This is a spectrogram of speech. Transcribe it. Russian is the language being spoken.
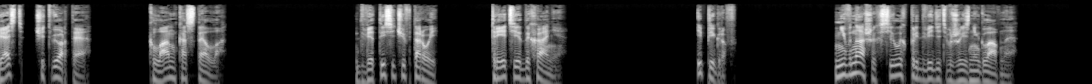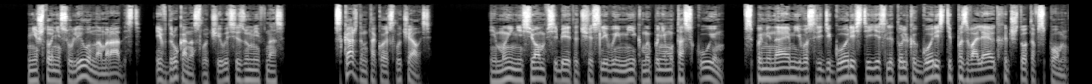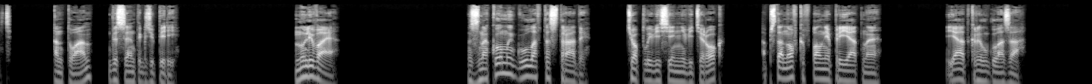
Часть четвертая. Клан Костелло. 2002. Третье дыхание. Эпиграф. Не в наших силах предвидеть в жизни главное. Ничто не сулило нам радость, и вдруг она случилась, изумив нас. С каждым такое случалось. И мы несем в себе этот счастливый миг, мы по нему тоскуем, вспоминаем его среди горести, если только горести позволяют хоть что-то вспомнить. Антуан де Сент-Экзюпери. Нулевая. Знакомый гул автострады, теплый весенний ветерок, обстановка вполне приятная. Я открыл глаза.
